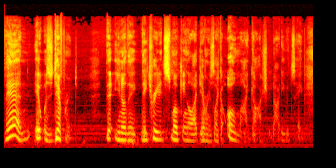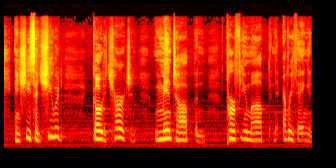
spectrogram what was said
then, it was different. That, you know, they, they treated smoking a lot different. It's like, oh my gosh, you're not even saved. And she said she would go to church and mint up and perfume up and everything. And,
